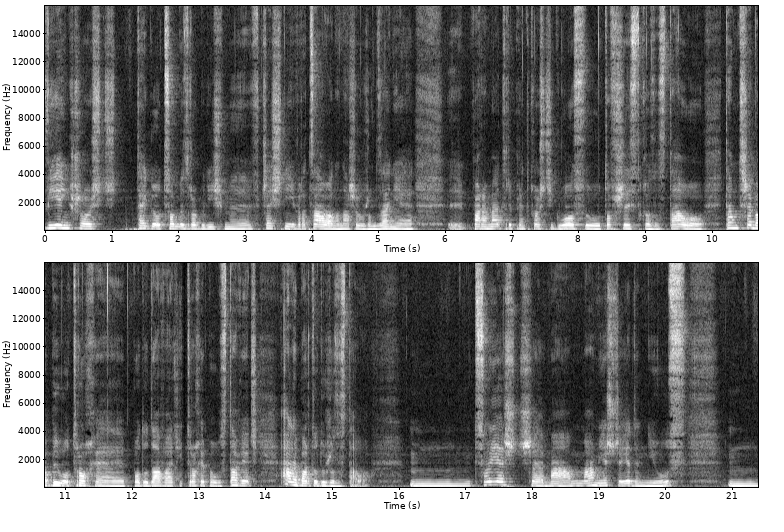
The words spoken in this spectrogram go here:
większość tego, co my zrobiliśmy wcześniej, wracała na nasze urządzenie. Y, parametry prędkości głosu, to wszystko zostało. Tam trzeba było trochę pododawać i trochę poustawiać, ale bardzo dużo zostało. Mm, co jeszcze mam? Mam jeszcze jeden news. Mm,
